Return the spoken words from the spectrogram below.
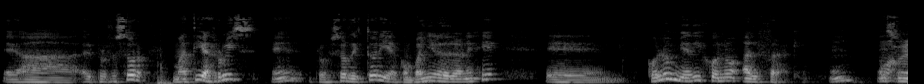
Eh, a el profesor Matías Ruiz, ¿eh? el profesor de historia, compañero de la ONG. Eh, Colombia dijo no al fracking. Es un,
